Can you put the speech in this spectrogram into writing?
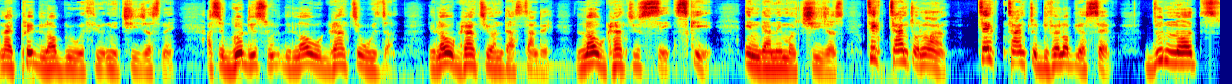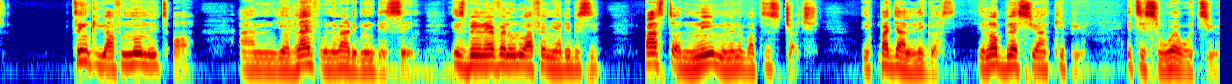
And I pray the Lord be with you in Jesus' name. As you go this week, the Lord will grant you wisdom. The Lord will grant you understanding. The Lord will grant you skill in the name of Jesus. Take time to learn. Take time to develop yourself. Do not think you have known it all and your life will never remain the same. It's been Reverend Oluwafemi Adebisi, Pastor name in Baptist Church, Ipaja, Lagos. The Lord bless you and keep you. It is well with you.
